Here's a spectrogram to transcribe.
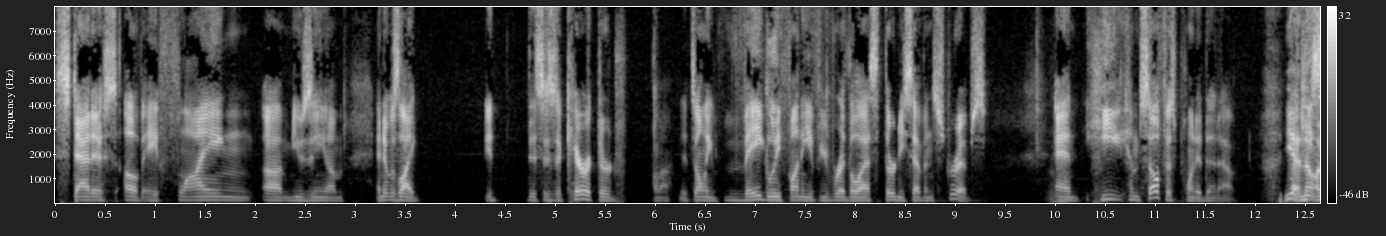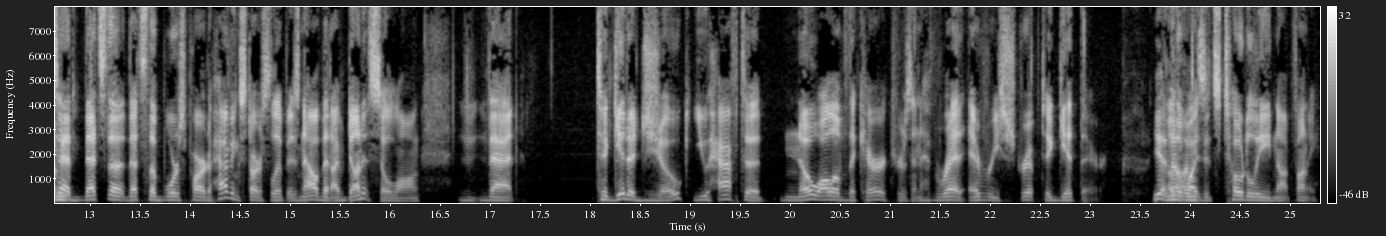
status of a flying uh, museum, and it was like, it. This is a character drama. It's only vaguely funny if you've read the last 37 strips, mm-hmm. and he himself has pointed that out. Yeah, like no, he I said mean, that's the that's the worst part of having Starslip is now that I've done it so long that to get a joke you have to know all of the characters and have read every strip to get there. yeah, no, I mean- Otherwise, it's totally not funny.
